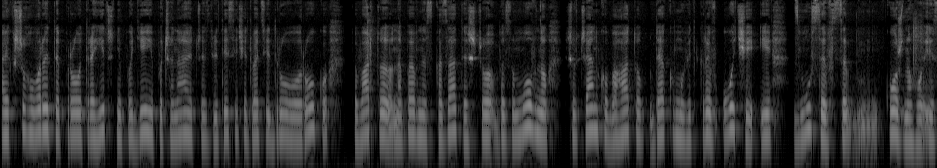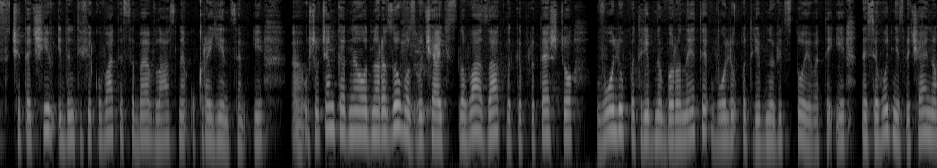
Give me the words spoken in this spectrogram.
А якщо говорити про трагічні події, починаючи з 2022 року, варто напевне сказати, що безумовно Шевченко багато декому відкрив очі і змусив кожного із читачів ідентифікувати себе власне українцем. І е, у Шевченка неодноразово звучать слова, заклики про те, що волю потрібно боронити, волю потрібно відстоювати. І на сьогодні, звичайно,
